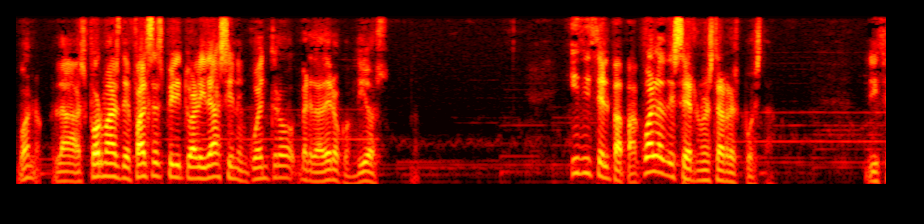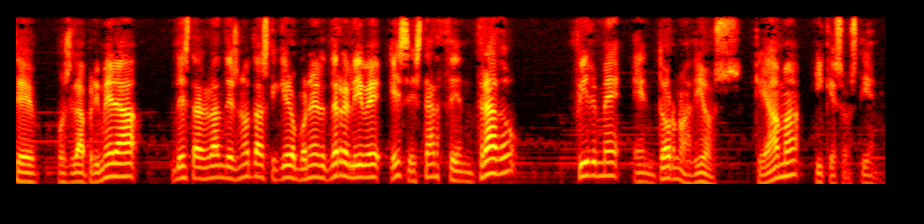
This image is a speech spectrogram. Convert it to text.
Bueno, las formas de falsa espiritualidad sin encuentro verdadero con Dios. Y dice el Papa, ¿cuál ha de ser nuestra respuesta? Dice, pues la primera de estas grandes notas que quiero poner de relieve es estar centrado, firme en torno a Dios, que ama y que sostiene.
